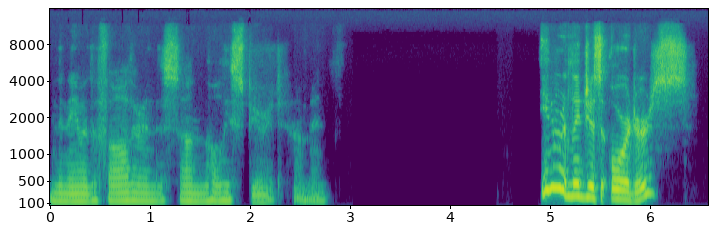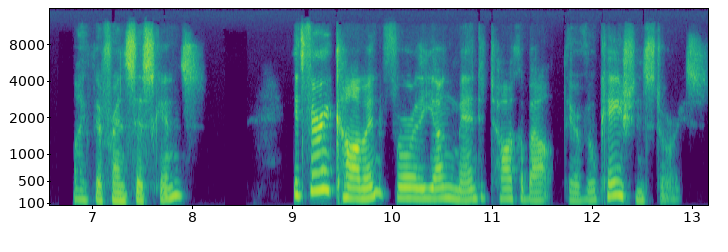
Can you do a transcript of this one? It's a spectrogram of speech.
In the name of the Father, and the Son, and the Holy Spirit. Amen. In religious orders, like the Franciscans, it's very common for the young men to talk about their vocation stories.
